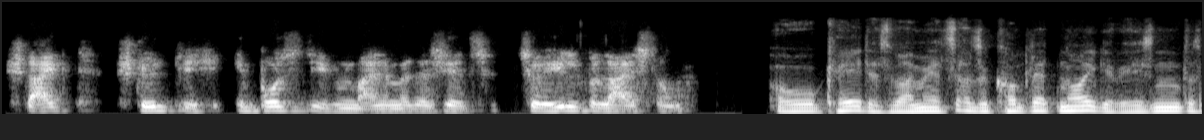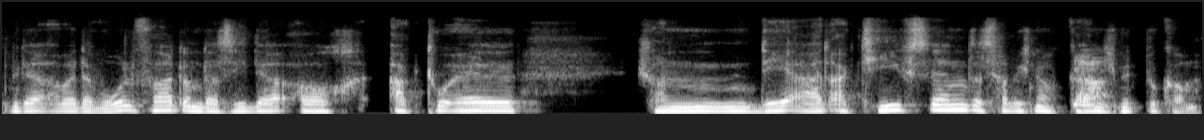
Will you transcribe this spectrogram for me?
steigt stündlich. Im Positiven meinen wir das jetzt zur Hilfeleistung. Okay, das war mir jetzt also komplett neu gewesen, das mit der Arbeit der Wohlfahrt und dass Sie da auch aktuell schon derart aktiv sind, das habe ich noch gar ja. nicht mitbekommen.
